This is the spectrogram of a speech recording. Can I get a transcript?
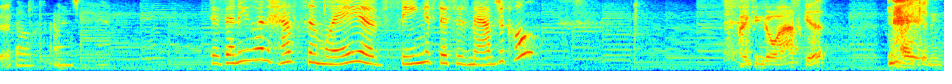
Okay. So I'm gonna check it out. Does anyone have some way of seeing if this is magical? I can go ask it. I can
